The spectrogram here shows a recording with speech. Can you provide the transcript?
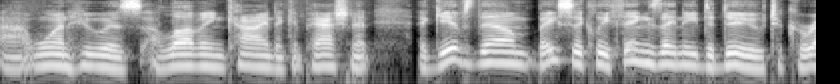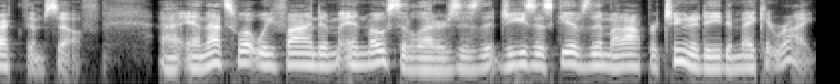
uh, one who is uh, loving, kind, and compassionate, it gives them basically things they need to do to correct themselves. Uh, and that's what we find in, in most of the letters is that Jesus gives them an opportunity to make it right.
